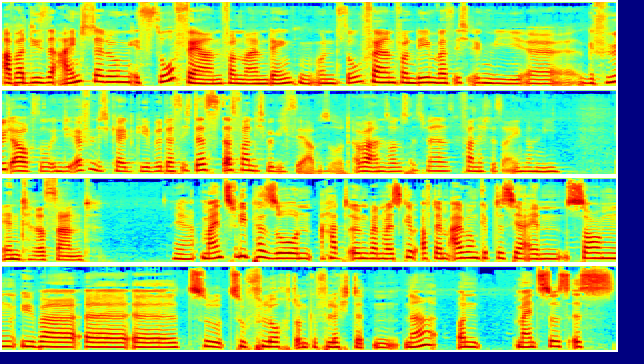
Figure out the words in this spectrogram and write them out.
aber diese Einstellung ist so fern von meinem Denken und so fern von dem, was ich irgendwie äh, gefühlt auch so in die Öffentlichkeit gebe, dass ich das, das fand ich wirklich sehr absurd. Aber ansonsten ist mir, fand ich das eigentlich noch nie. Interessant. Ja, meinst du, die Person hat irgendwann, weil es gibt auf deinem Album gibt es ja einen Song über äh, äh, zu, zu Flucht und Geflüchteten, ne? Und meinst du, es ist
